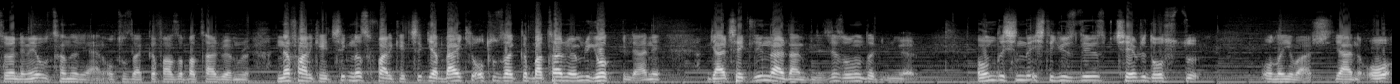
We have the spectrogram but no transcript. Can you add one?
söylemeye utanır yani. 30 dakika fazla batarya ömrü. Ne fark edecek? Nasıl fark edecek? Ya belki 30 dakika batarya ömrü yok bile. Hani gerçekliğini nereden bileceğiz onu da bilmiyorum. Onun dışında işte %100 çevre dostu olayı var. Yani o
